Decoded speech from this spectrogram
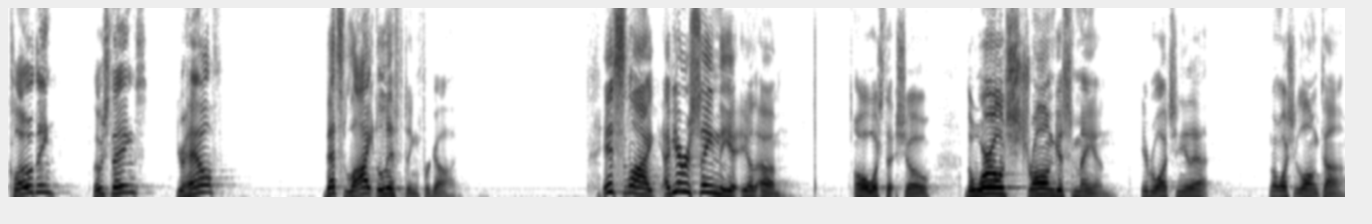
clothing, those things, your health. That's light lifting for God. It's like, have you ever seen the, you know, um, oh, what's that show? The World's Strongest Man. You ever watch any of that? Haven't watched it a long time.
